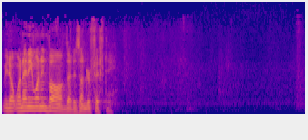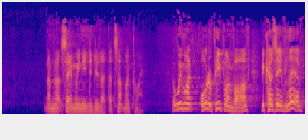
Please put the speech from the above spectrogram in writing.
we don't want anyone involved that is under 50? And I'm not saying we need to do that. That's not my point. But we want older people involved because they've lived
